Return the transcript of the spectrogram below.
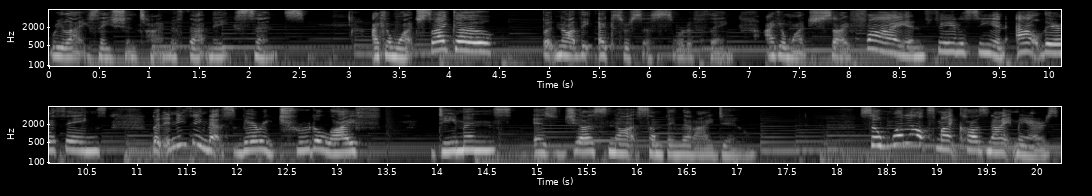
relaxation time, if that makes sense. I can watch Psycho, but not the exorcist sort of thing. I can watch sci fi and fantasy and out there things, but anything that's very true to life, demons, is just not something that I do. So, what else might cause nightmares?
